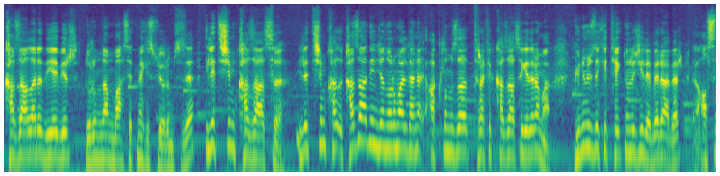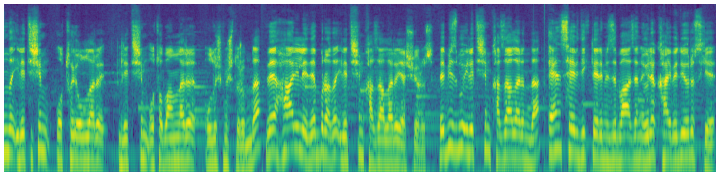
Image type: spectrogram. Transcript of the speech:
kazaları diye bir durumdan bahsetmek istiyorum size. İletişim kazası. İletişim ka- kaza deyince normalde hani aklımıza trafik kazası gelir ama günümüzdeki teknolojiyle beraber e, aslında iletişim otoyolları, iletişim otobanları oluşmuş durumda ve haliyle de burada iletişim kazaları yaşıyoruz. Ve biz bu iletişim kazalarında en sevdiklerimizi bazen öyle kaybediyoruz ki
